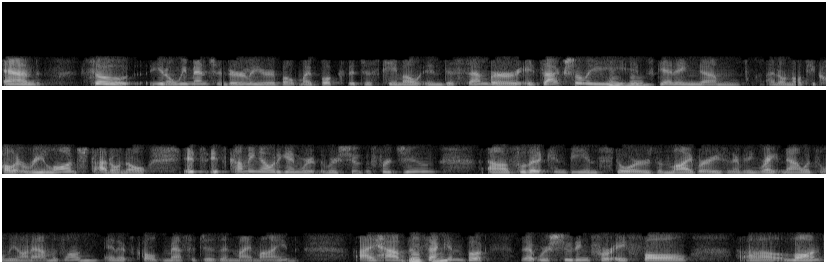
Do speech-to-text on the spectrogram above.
And so, you know, we mentioned earlier about my book that just came out in December. It's actually mm-hmm. it's getting um I don't know if you call it relaunched. I don't know. It's it's coming out again. We're we're shooting for June uh so that it can be in stores and libraries and everything. Right now it's only on Amazon and it's called Messages in My Mind. I have the mm-hmm. second book that we're shooting for a fall uh, launch,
